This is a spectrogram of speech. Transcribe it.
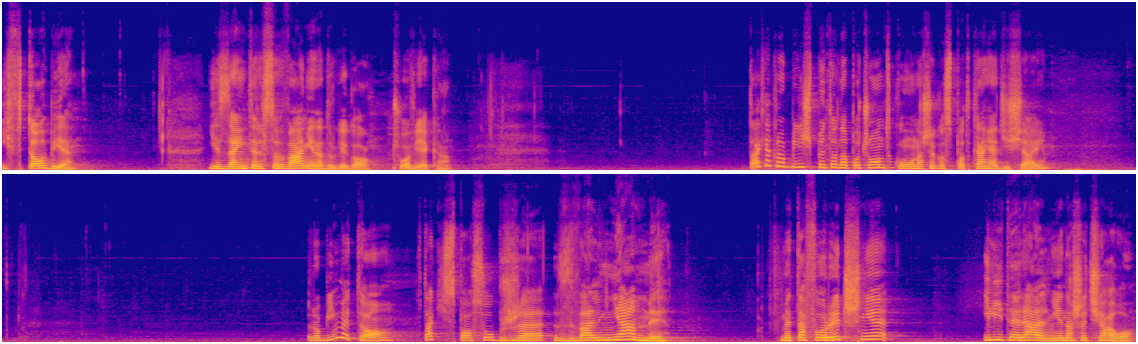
i w tobie. Jest zainteresowanie na drugiego człowieka. Tak jak robiliśmy to na początku naszego spotkania dzisiaj, robimy to taki sposób, że zwalniamy metaforycznie i literalnie nasze ciało.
